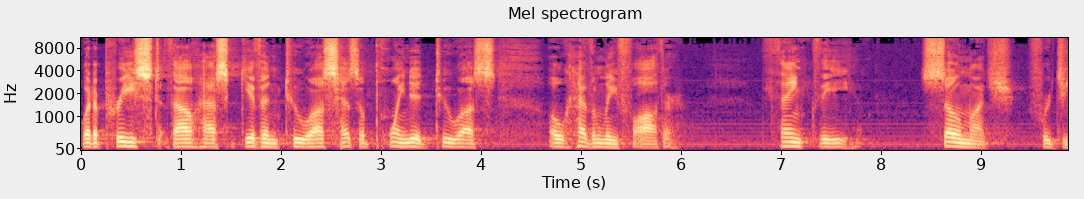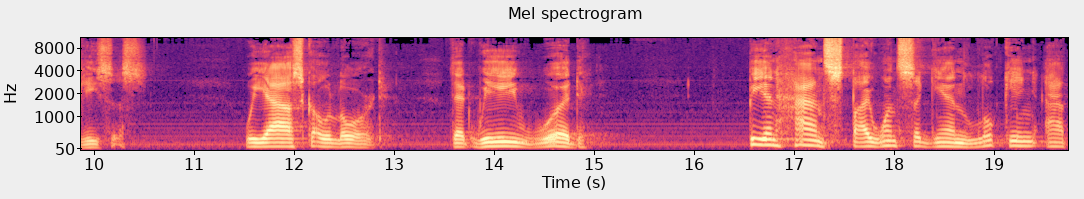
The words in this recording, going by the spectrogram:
What a priest thou hast given to us, has appointed to us, O Heavenly Father. Thank thee so much for Jesus. We ask, O Lord, that we would be enhanced by once again looking at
